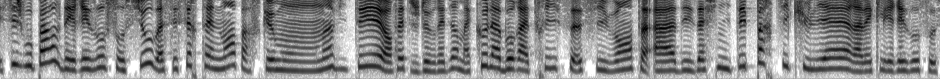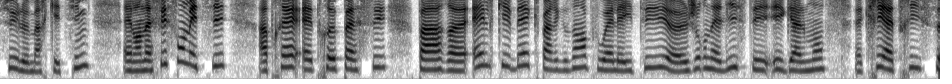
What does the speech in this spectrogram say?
Et si je vous parle des réseaux sociaux, bah c'est certainement parce que mon invité, en fait, je devrais dire ma collaboratrice suivante, a des affinités particulières avec les réseaux sociaux et le marketing. Elle en a fait son métier après être passée par euh, Elle Québec, par exemple, où elle a été euh, journaliste et également euh, créatrice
